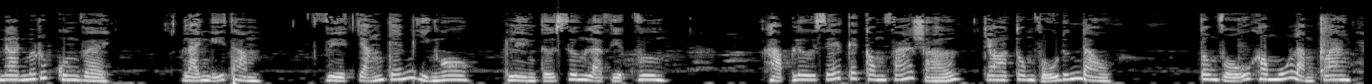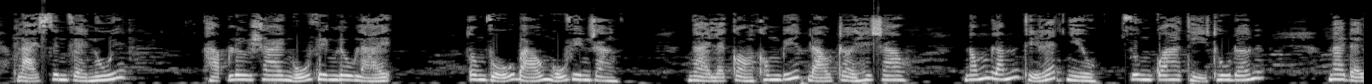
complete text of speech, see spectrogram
nên mới rút quân về. Lại nghĩ thầm, việc chẳng kém gì ngô, liền tự xưng là Việt Vương. Hạp Lư xét cái công phá sở, cho Tôn Vũ đứng đầu. Tôn Vũ không muốn làm quan, lại xin về núi. Hạp Lư sai ngũ viên lưu lại. Tôn Vũ bảo ngũ viên rằng, Ngài lại còn không biết đạo trời hay sao? Nóng lắm thì rét nhiều, xuân qua thì thu đến. Nay đại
